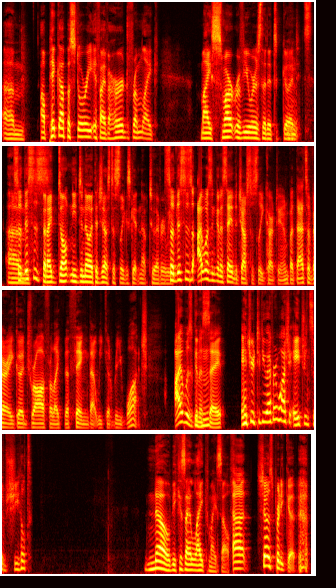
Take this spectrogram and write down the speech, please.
Um I'll pick up a story if I've heard from like my smart reviewers that it's good. Mhm. Um, So this is- but I don't need to know what the Justice League is getting up to every week. So this is I wasn't gonna say the Justice League cartoon, but that's a very good draw for like the thing that we could rewatch. I was gonna Mhm. say, Andrew, did you ever watch Agents of Shield? no, because I like myself. Uh, show's pretty good.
